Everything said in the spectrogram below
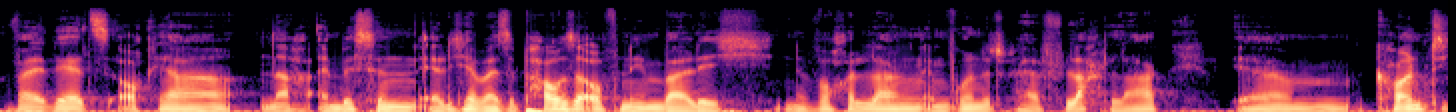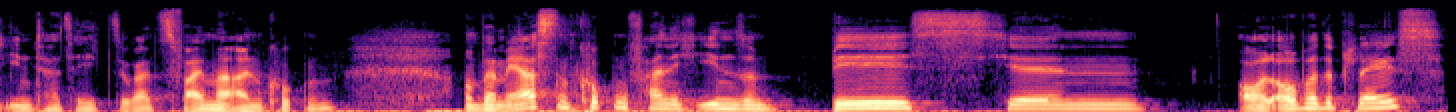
weil wir jetzt auch ja nach ein bisschen ehrlicherweise Pause aufnehmen, weil ich eine Woche lang im Grunde total flach lag, ähm, konnte ihn tatsächlich sogar zweimal angucken. Und beim ersten Gucken fand ich ihn so ein bisschen all over the place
